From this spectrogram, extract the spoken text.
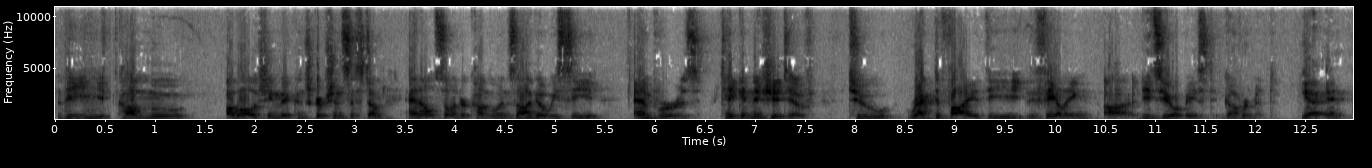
the Kanmu abolishing the conscription system, and also under Kanmu and Saga, we see emperors take initiative to rectify the, the failing uh, based government. Yeah, and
